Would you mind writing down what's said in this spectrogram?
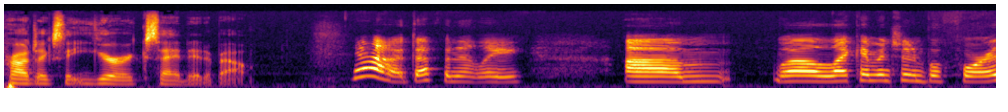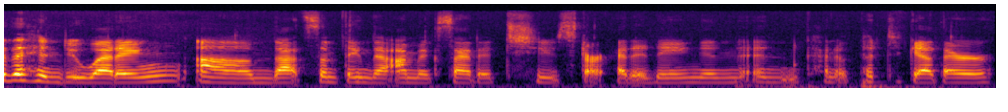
projects that you're excited about? Yeah, definitely. Um, well, like I mentioned before, the Hindu wedding, um, that's something that I'm excited to start editing and, and kind of put together.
